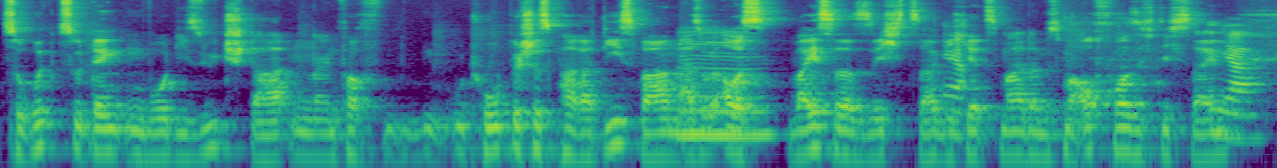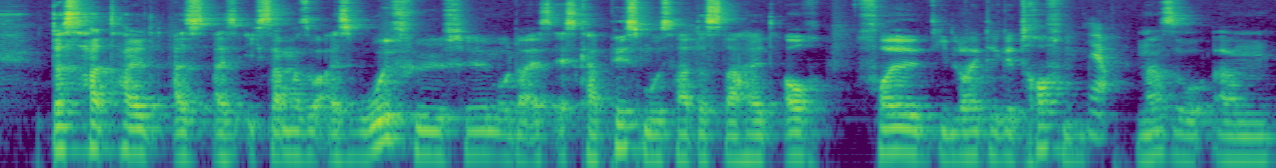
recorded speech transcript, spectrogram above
zurückzudenken, wo die Südstaaten einfach ein utopisches Paradies waren. Also Mhm. aus weißer Sicht, sage ich Ja. jetzt mal, da müssen wir auch vorsichtig sein. ja. Das hat halt, als, als ich sag mal so, als Wohlfühlfilm oder als Eskapismus hat es da halt auch voll die Leute getroffen. Ja. Na, so, ähm,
